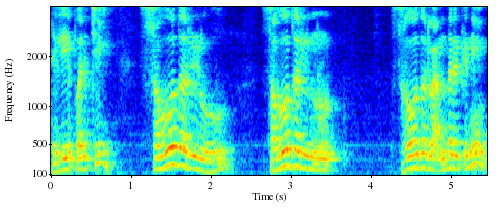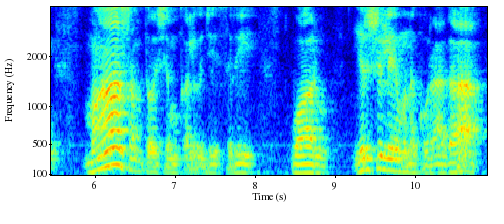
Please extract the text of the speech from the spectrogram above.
తెలియపరిచి సహోదరులు సహోదరులను సహోదరులందరికీ మహా సంతోషం కలుగజేసిరి. వారు ఎరుసలేమునకు రాగా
